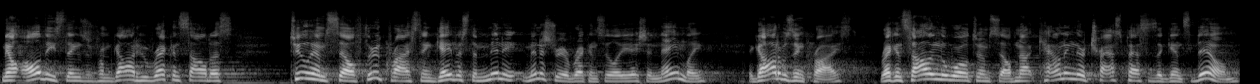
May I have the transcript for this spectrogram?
Now, all these things are from God who reconciled us to himself through Christ and gave us the ministry of reconciliation, namely, God was in Christ reconciling the world to himself, not counting their trespasses against them,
